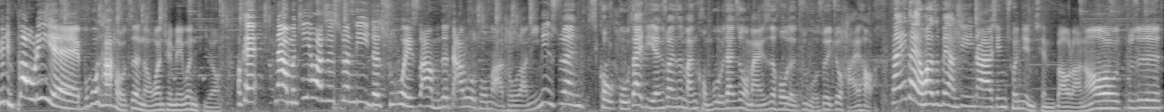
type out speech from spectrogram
有点暴力耶，不过他好正哦，完全没问题哦。OK，那我们今天的话是顺利的出回杀我们这大骆驼码头了。里面虽然口古代敌人算是蛮恐怖的，但是我们还是 hold 得住，所以就还好。那一代的话是非常建议大家先存点钱包啦，然后就是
